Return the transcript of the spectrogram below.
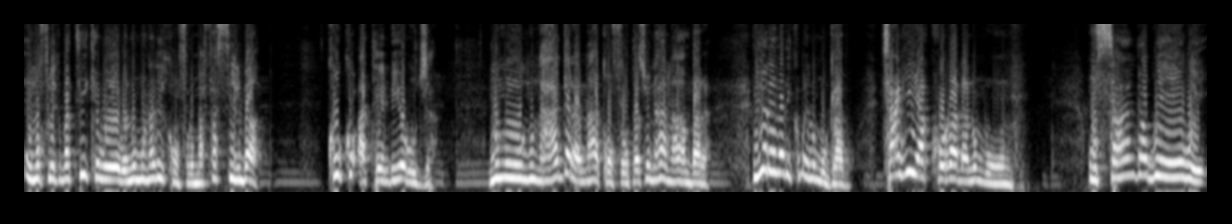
Umufuregimatike wewe ni umuntu ari konforoma fasilima kuko atemba iyo ruja ni umuntu ntahagarara nta konforotasiyo nta ntambara. Iyo rero ari kumwe n'umugabo cyangwa iyo akorana n'umuntu usanga wewe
